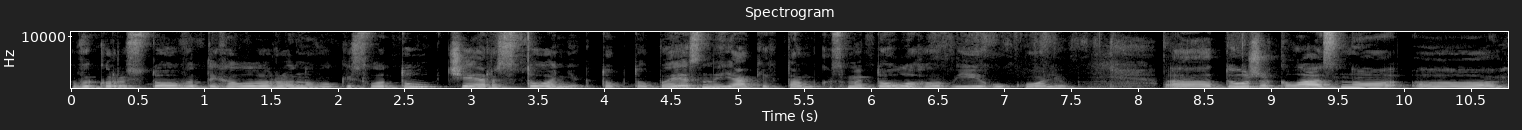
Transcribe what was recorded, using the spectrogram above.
використовувати галуронову кислоту через тонік, тобто без ніяких там косметологів і уколів. Дуже класно е,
